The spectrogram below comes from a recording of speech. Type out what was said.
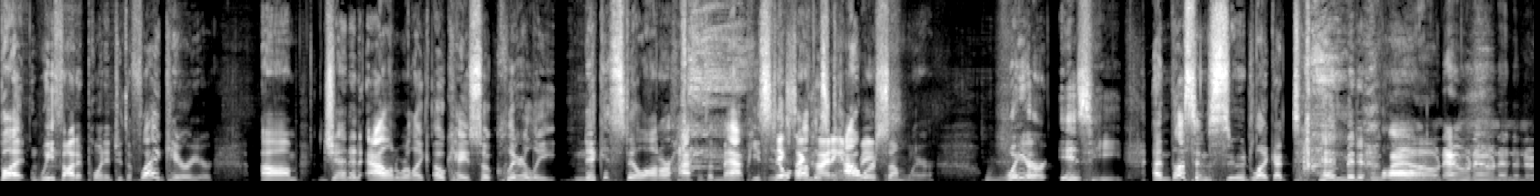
but we thought it pointed to the flag carrier. Um, Jen and Alan were like, "Okay, so clearly Nick is still on our half of the map. He's still Nick's, like, on this hiding in our tower somewhere." Where is he? And thus ensued like a 10 minute Oh long no no no no no!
